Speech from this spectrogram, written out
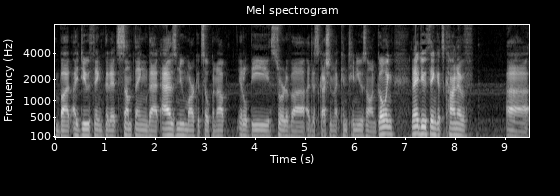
But I do think that it's something that as new markets open up, it'll be sort of a, a discussion that continues ongoing. And I do think it's kind of, uh,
